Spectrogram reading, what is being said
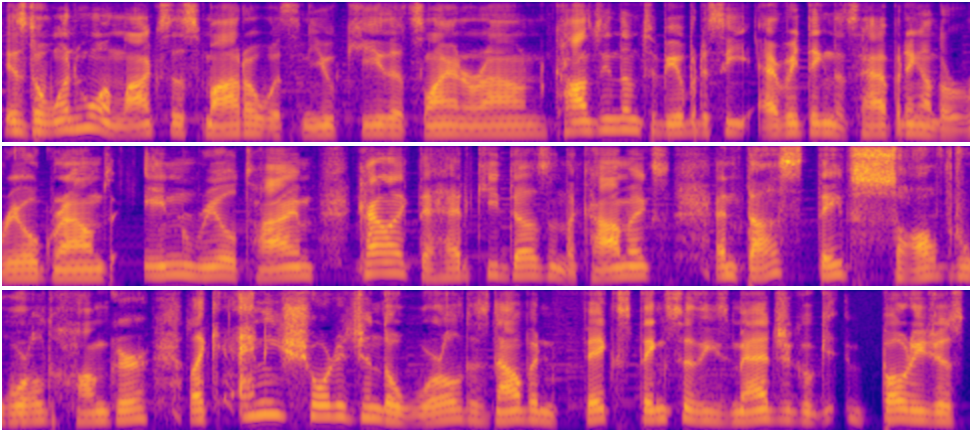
is the one who unlocks this model with new key that's lying around, causing them to be able to see everything that's happening on the real grounds in real time, kind of like the head key does in the comics, and thus they've solved world hunger. Like any shortage in the world has now been fixed thanks to these magical. Bode just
